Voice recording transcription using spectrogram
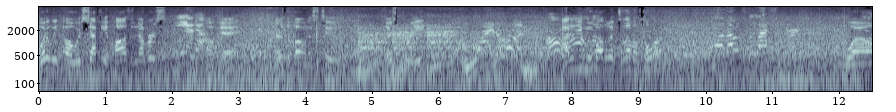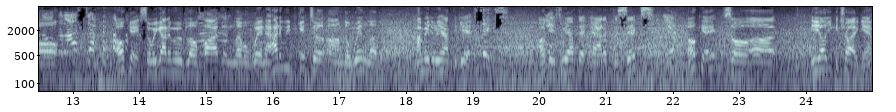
What do we? Oh, we just have to get positive numbers. Yeah. Okay. There's the bonus two. There's three. Right on. Oh, How did you move all the way up to level four? Oh, that was the last turn. Well. The last time. Okay, so we got to move level five, then level win. How do we get to um, the win level? How many do we have to get? Six. Okay, so we have to add up to six. Yeah. Okay, so uh, EL, you can try again.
